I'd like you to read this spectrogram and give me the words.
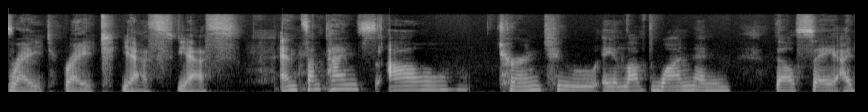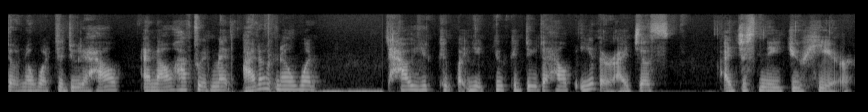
Right, right. Yes, yes. And sometimes I'll turn to a loved one and they'll say, I don't know what to do to help. And I'll have to admit, I don't know what how you could what you, you could do to help either. I just I just need you here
